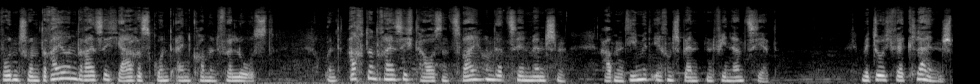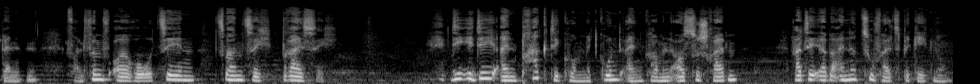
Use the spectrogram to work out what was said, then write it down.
wurden schon 33 Jahresgrundeinkommen verlost und 38.210 Menschen haben die mit ihren Spenden finanziert. Mit durchweg kleinen Spenden von 5 Euro, 10, 20, 30. Die Idee, ein Praktikum mit Grundeinkommen auszuschreiben, hatte er bei einer Zufallsbegegnung.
